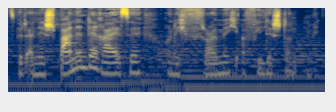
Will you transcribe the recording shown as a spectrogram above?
Es wird eine spannende Reise und ich freue mich auf viele Stunden mit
